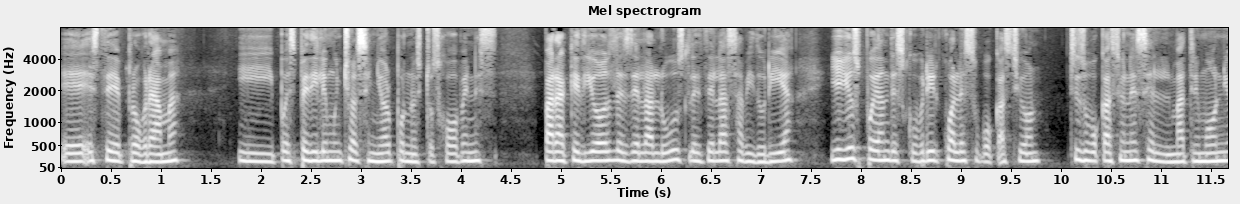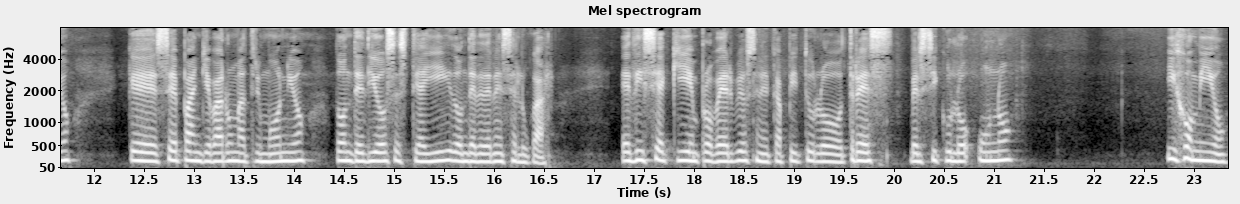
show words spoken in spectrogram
eh, este programa, y pues pedirle mucho al Señor por nuestros jóvenes, para que Dios les dé la luz, les dé la sabiduría y ellos puedan descubrir cuál es su vocación. Si su vocación es el matrimonio, que sepan llevar un matrimonio donde Dios esté allí, donde le den ese lugar. Eh, dice aquí en Proverbios, en el capítulo 3, versículo 1, Hijo mío,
